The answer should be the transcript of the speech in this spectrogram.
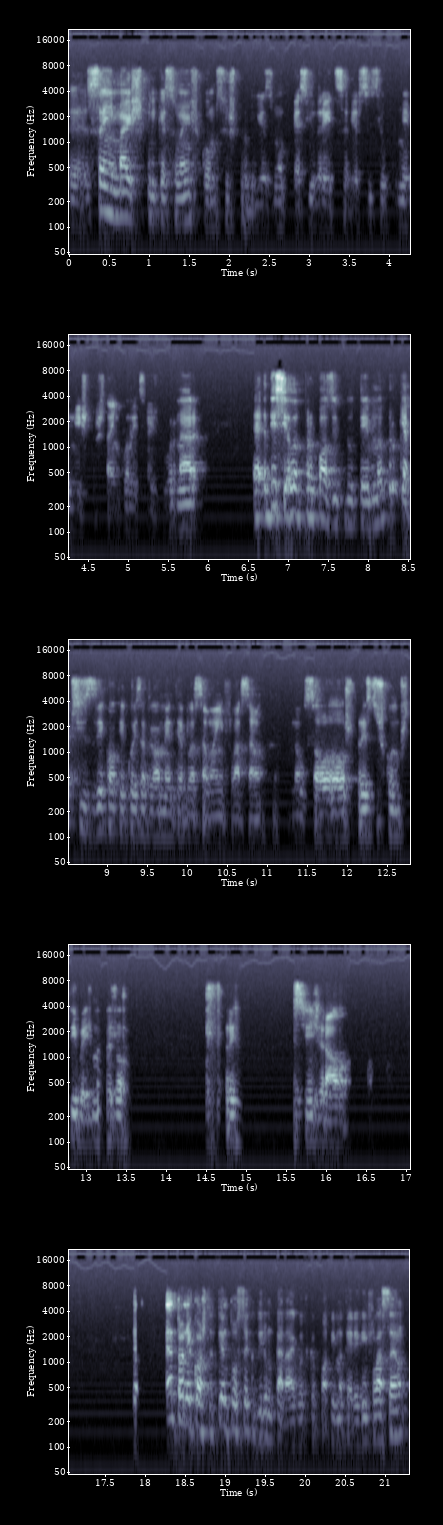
uh, sem mais explicações, como se os portugueses não tivessem o direito de saber se o seu primeiro-ministro está em condições de governar, Uh, disse ele a propósito do tema, porque é preciso dizer qualquer coisa realmente em relação à inflação, não só aos preços dos combustíveis, mas aos preços em geral. António Costa tentou sacudir um bocado a água de capote em matéria de inflação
